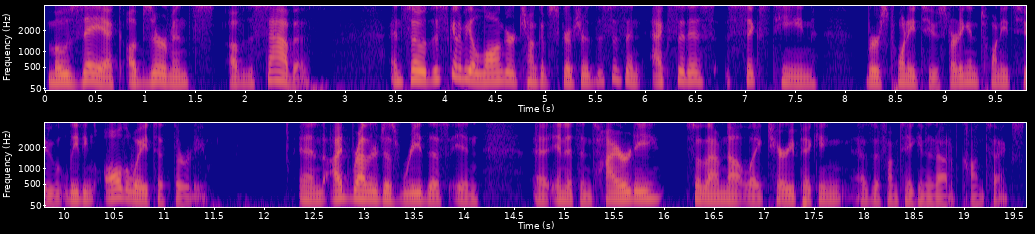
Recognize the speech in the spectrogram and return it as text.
Mosaic observance of the Sabbath. And so this is going to be a longer chunk of scripture. This is in Exodus 16, verse 22, starting in 22, leading all the way to 30. And I'd rather just read this in in its entirety so that I'm not like cherry picking as if I'm taking it out of context.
